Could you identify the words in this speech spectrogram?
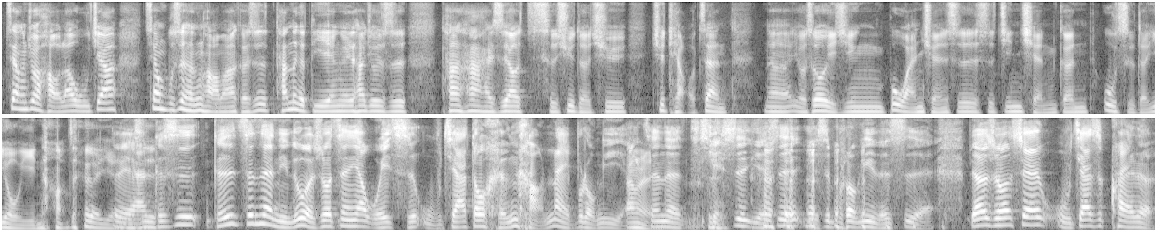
这样就好了，五家这样不是很好吗？可是他那个 DNA，他就是他他还是要持续的去去挑战。那有时候已经不完全是是金钱跟物质的诱因哈，这个也是。对啊，可是可是真的，你如果说真的要维持五家都很好，那也不容易。当然，真的也是也是也是不容易的事哎。比方说，虽然五家是快乐，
